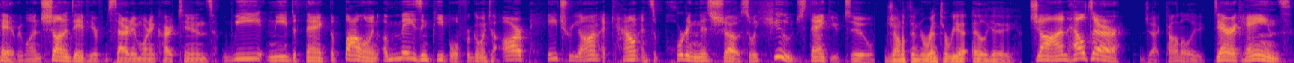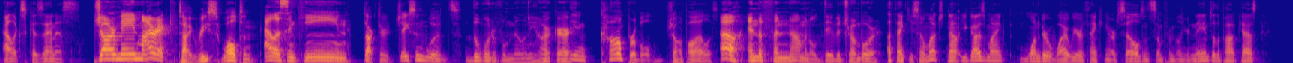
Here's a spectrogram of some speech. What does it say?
Hey everyone, Sean and Dave here from Saturday Morning Cartoons. We need to thank the following amazing people for going to our Patreon account and supporting this show. So a huge thank you to Jonathan Renteria Elie, John Helter, Jack Connolly, Derek Haynes, Alex Kazanis, Jarmaine Myrick, Tyrese Walton, Allison Keene, Dr. Jason Woods, the wonderful Melanie Harker, the incomparable Sean Paul Ellis. oh, and the phenomenal David Trumbore. A thank you so much. Now, you guys might wonder why we are thanking ourselves and some familiar names of the podcast.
